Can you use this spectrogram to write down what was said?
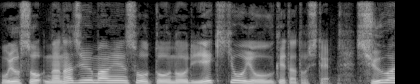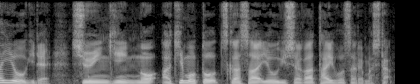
およそ70万円相当の利益供与を受けたとして収賄容疑で衆院議員の秋元司容疑者が逮捕されました。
